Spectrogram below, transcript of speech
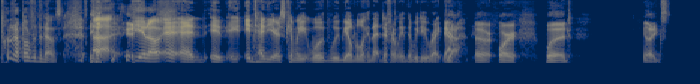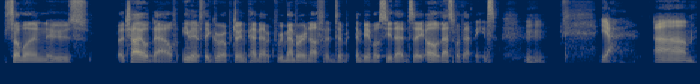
put it up over the nose. Uh, you know, and, and in, in 10 years, can we, would we be able to look at that differently than we do right now? Yeah, or, or would like someone who's a child now, even if they grew up during the pandemic, remember enough to and be able to see that and say, "Oh, that's what that means." Yeah. Um,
